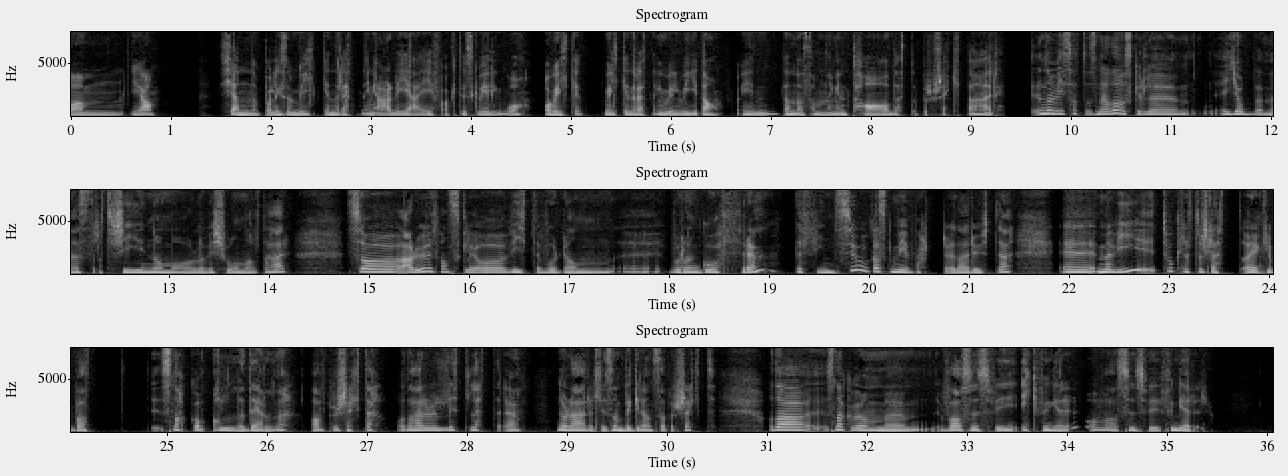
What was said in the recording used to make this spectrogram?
ja, kjenne på liksom hvilken retning er det jeg faktisk vil gå, og hvilken, hvilken retning vil vi, da, i denne sammenhengen, ta dette prosjektet her. Når vi satte oss ned da, og skulle jobbe med strategien og mål og visjon og alt det her, så er det jo litt vanskelig å vite hvordan, eh, hvordan gå frem. Det fins jo ganske mye verktøy der ute. Eh, men vi tok rett og slett og egentlig bare snakke om alle delene av prosjektet. Og det her er litt lettere når det er et litt sånn begrensa prosjekt. Og da snakker vi om eh, hva syns vi ikke fungerer, og hva syns vi fungerer.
